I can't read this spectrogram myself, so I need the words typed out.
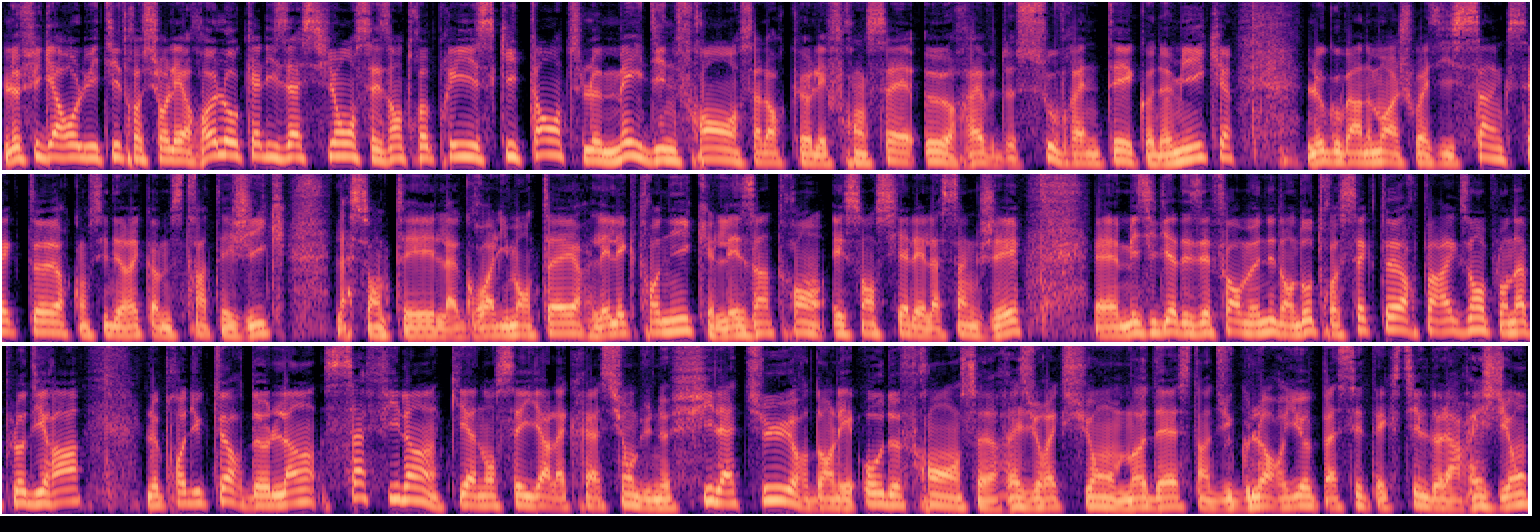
Le Figaro lui titre sur les relocalisations, ces entreprises qui tentent le Made in France alors que les Français, eux, rêvent de souveraineté économique. Le gouvernement a choisi cinq secteurs considérés comme stratégiques. La santé, l'agroalimentaire, l'électronique, les intrants essentiels et la 5G. Euh, mais il y a des efforts menés dans d'autres secteurs. Par exemple, on applaudira le producteur de lin Safilin qui annonçait hier la création d'une filature dans les Hauts-de-France. Résurrection modeste hein, du glorieux passé textile de la région.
